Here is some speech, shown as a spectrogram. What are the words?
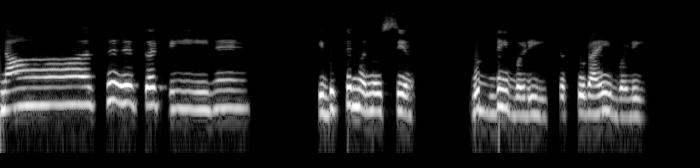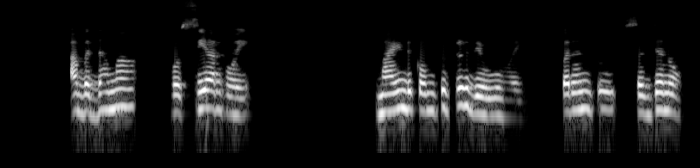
नाथ कटी है। किधते मनुष्य? બુદ્ધિ બળી, ચતુરાઈ બળી. આ બધામાં હોશિયાર હોય માઇન્ડ કોમ્પ્યુટર જેવું હોય, પરંતુ સજ્જનો.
